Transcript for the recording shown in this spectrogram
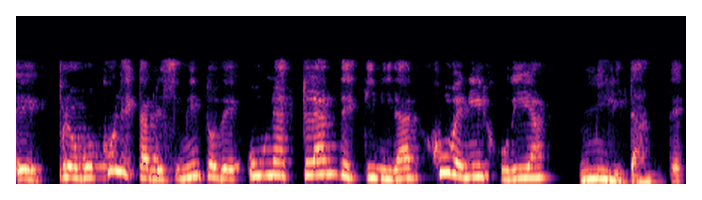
eh, provocó el establecimiento de una clandestinidad juvenil judía militante.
